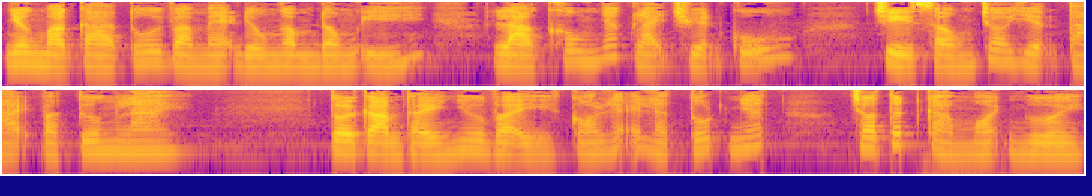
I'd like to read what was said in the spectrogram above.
Nhưng mà cả tôi và mẹ đều ngầm đồng ý là không nhắc lại chuyện cũ, chỉ sống cho hiện tại và tương lai. Tôi cảm thấy như vậy có lẽ là tốt nhất cho tất cả mọi người,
